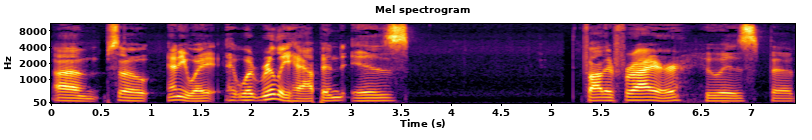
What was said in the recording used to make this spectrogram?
Um, so anyway, what really happened is Father Fryer, who is the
